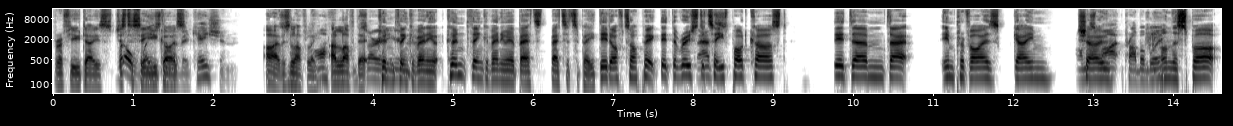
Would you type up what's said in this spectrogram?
for a few days just What to see you waste of a guys. vacation. Oh, it was lovely. I awful. loved I'm it. Couldn't think of any couldn't think of anywhere bet, better to be. Did off topic, did the Rooster That's- Teeth podcast, did um that improvised game On show the spot, probably. on the spot.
